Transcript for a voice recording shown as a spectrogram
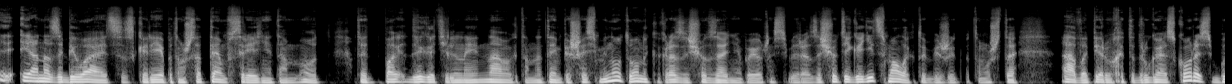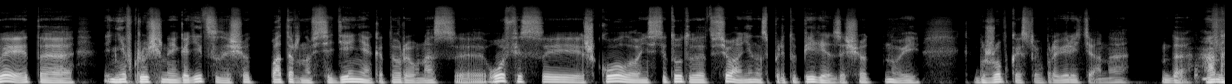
и она забивается скорее, потому что темп средний, там, вот, вот этот двигательный навык там на темпе 6 минут, он как раз за счет задней поверхности бедра. За счет ягодиц мало кто бежит, потому что, а, во-первых, это другая скорость, б, это не включенные ягодицы за счет паттернов сидения, которые у нас э, офисы, школа, институты, вот это все, они нас притупили за счет, ну и как бы жопка, если вы проверите, она да, она,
